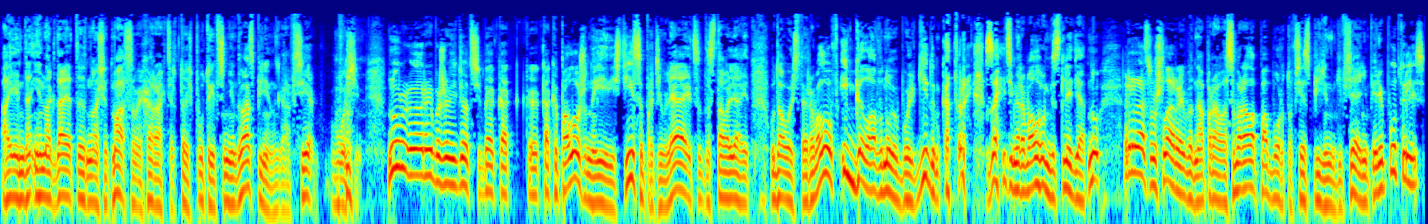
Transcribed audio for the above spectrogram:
А ин- иногда это носит массовый характер, то есть путается не два спиннинга, а все восемь. Ну, рыба же ведет себя как, как и положено ей вести, сопротивляется, доставляет удовольствие рыболов и головную боль гидам, которые за этими рыболовами следят. Ну, раз ушла рыба направо, собрала по борту все спиннинги, все они перепутались,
